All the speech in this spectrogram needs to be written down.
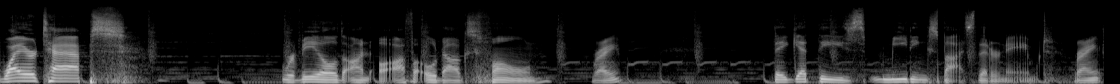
wiretaps revealed on off of Odog's phone, right? they get these meeting spots that are named, right?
